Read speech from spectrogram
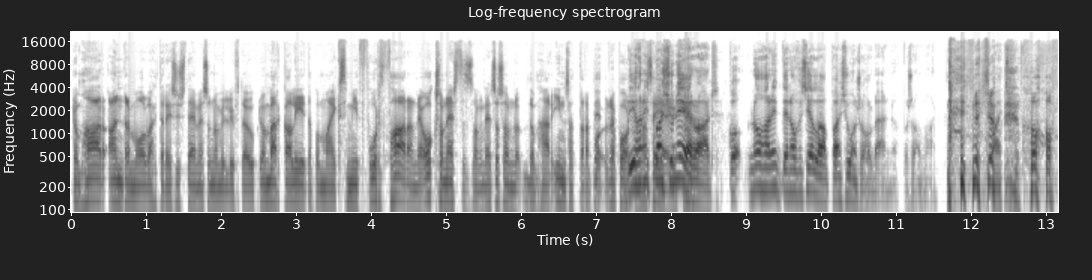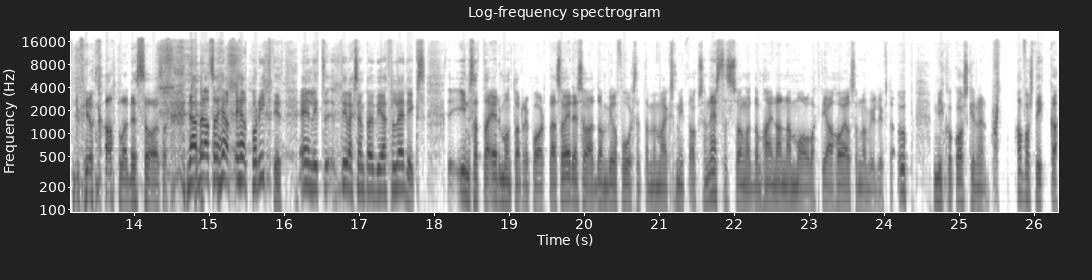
De har andra målvakter i systemet som de vill lyfta upp. De verkar lita på Mike Smith fortfarande, också nästa säsong. Det är så som de här insatta reportrarna säger. Vi har inte pensionerad. Nu har inte den officiella pensionsåldern nu på sommaren. Om du vill kalla det så. så. Nej men alltså helt, helt på riktigt. Enligt till exempel The Athletics insatta Edmonton-reporter så är det så att de vill fortsätta med Mike Smith också nästa säsong och de har en annan målvakt i AHL som de vill lyfta upp. Mikko Koskinen, han får sticka.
